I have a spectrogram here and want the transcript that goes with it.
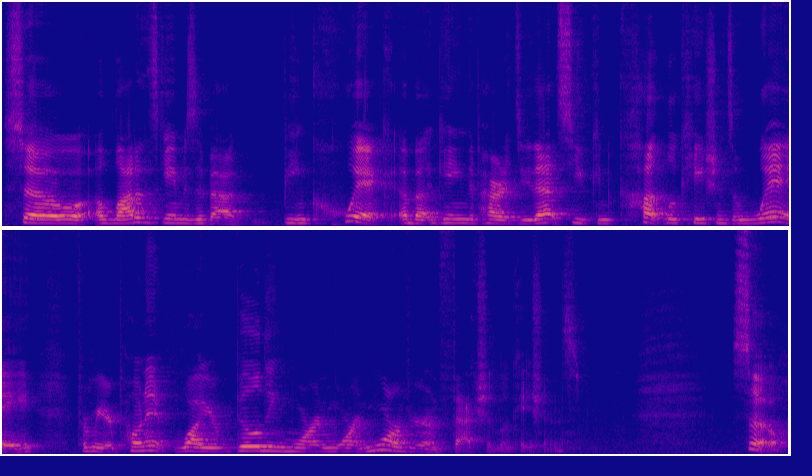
So a lot of this game is about being quick about gaining the power to do that so you can cut locations away from your opponent while you're building more and more and more of your own faction locations. So,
